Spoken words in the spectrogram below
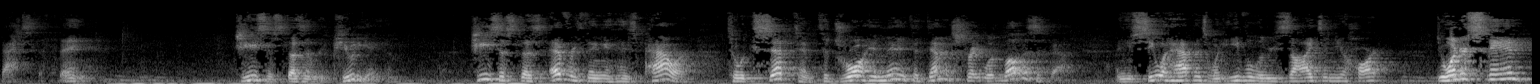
That's the thing. Jesus doesn't repudiate him. Jesus does everything in his power to accept him, to draw him in, to demonstrate what love is about. And you see what happens when evil resides in your heart? Do you understand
